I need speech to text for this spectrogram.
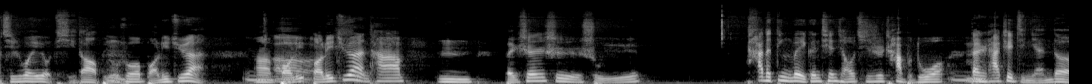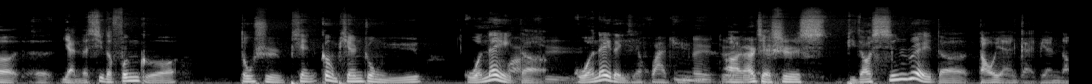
其实我也有提到，比如说保利剧院。啊，保利保利剧院它嗯本身是属于它的定位跟天桥其实差不多，但是它这几年的呃演的戏的风格都是偏更偏重于国内的国内的一些话剧啊，而且是比较新锐的导演改编的，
